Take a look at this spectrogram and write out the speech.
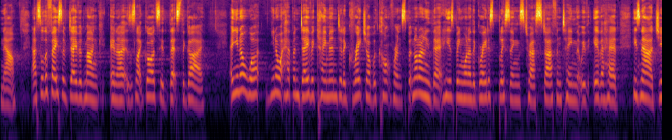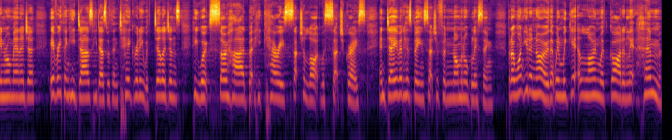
now. I saw the face of David Monk, and I, it's like God said, That's the guy. And you know what? You know what happened? David came in, did a great job with conference, but not only that, he has been one of the greatest blessings to our staff and team that we've ever had. He's now our general manager. Everything he does, he does with integrity, with diligence. He works so hard, but he carries such a lot with such grace. And David has been such a phenomenal blessing. But I want you to know that when we get alone with God and let him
